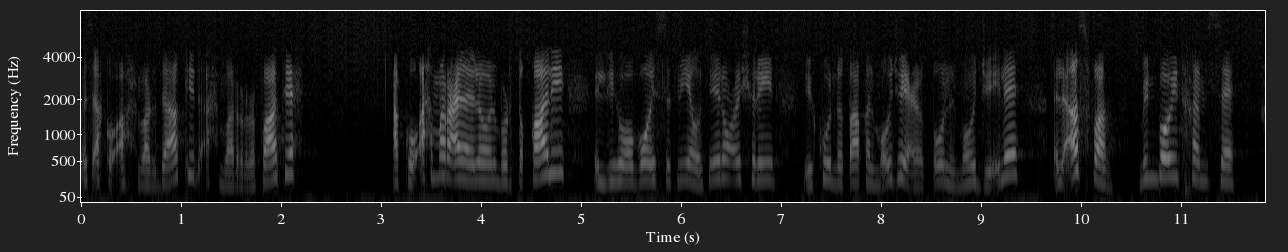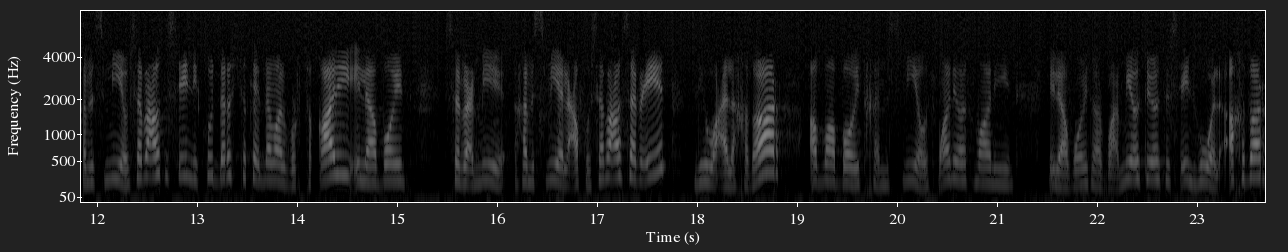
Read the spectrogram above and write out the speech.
بس أكو أحمر داكن أحمر فاتح اكو أحمر على اللون البرتقالي اللي هو point 622 يكون نطاق الموجة يعني طول الموجة إليه. الأصفر من point 5 597 يكون درجته كأنما البرتقالي إلى point 700 500 العفو 77 اللي هو على خضار. أما point 588 إلى point 492 هو الأخضر.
